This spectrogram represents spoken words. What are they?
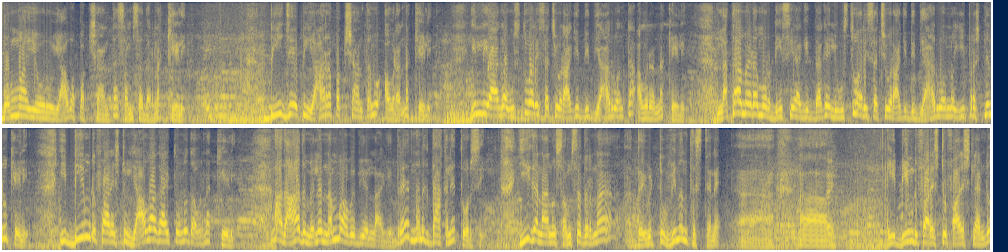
ಬೊಮ್ಮಾಯಿಯವರು ಯಾವ ಪಕ್ಷ ಅಂತ ಸಂಸದರನ್ನ ಕೇಳಿ. ಬಿ ಜೆ ಪಿ ಯಾರ ಪಕ್ಷ ಅಂತಲೂ ಅವರನ್ನು ಕೇಳಿ. ಇಲ್ಲಿ ಆಗ ಉಸ್ತುವಾರಿ ಸಚಿವರಾಗಿದ್ದಿದ್ದು ಯಾರು ಅಂತ ಅವರನ್ನು ಕೇಳಿ. ಲತಾ ಮೇಡಮ್ ಅವರು ಡಿ ಸಿ ಆಗಿದ್ದಾಗ ಇಲ್ಲಿ ಉಸ್ತುವಾರಿ ಸಚಿವರಾಗಿದ್ದಿದ್ದು ಯಾರು ಅನ್ನೋ ಈ ಪ್ರಶ್ನೆನೂ ಕೇಳಿ. ಈ ಡೀಮ್ಡ್ ಫಾರೆಸ್ಟು ಯಾವಾಗ ಆಯಿತು ಅನ್ನೋದು ಅವ್ರನ್ನ ಕೇಳಿ. ಅದಾದ ಮೇಲೆ ನಮ್ಮ ಅವಧಿಯಲ್ಲಾಗಿದ್ದರೆ ನನಗೆ ದಾಖಲೆ ತೋರಿಸಿ. ಈಗ ನಾನು ಸಂಸದರನ್ನ ದಯವಿಟ್ಟು ವಿನಂತಿಸ್ತೇನೆ. ಈ ಡೀಮ್ಡ್ ಫಾರೆಸ್ಟು ಫಾರೆಸ್ಟ್ ಲ್ಯಾಂಡು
